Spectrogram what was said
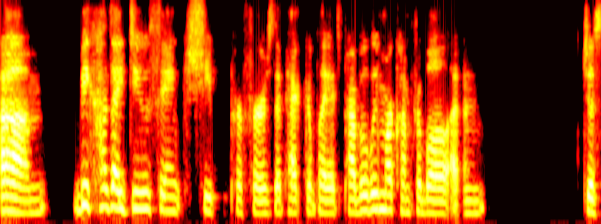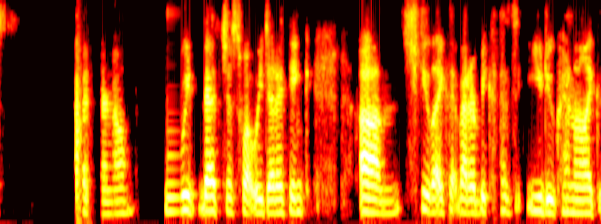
Um, because I do think she prefers the pack and play. It's probably more comfortable and just I don't know. We that's just what we did. I think um she liked it better because you do kind of like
